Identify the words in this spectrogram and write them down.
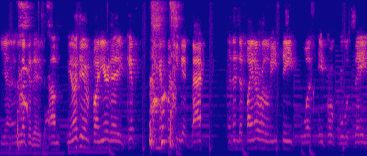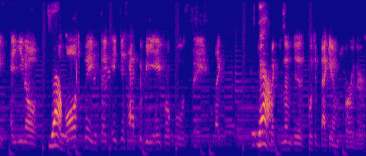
Yeah, look at this. Um, you know what's even funnier? They kept, they kept pushing it back, and then the final release date was April Fool's Day. And you know, Yeah, of all things, like it just had to be April Fool's Day. Like, yeah. expecting them to just push it back even further.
